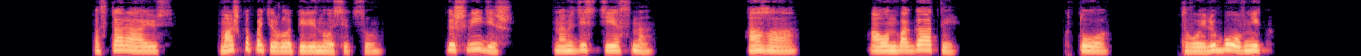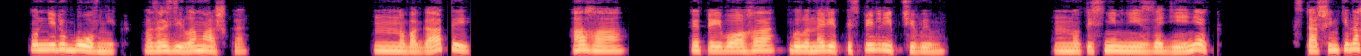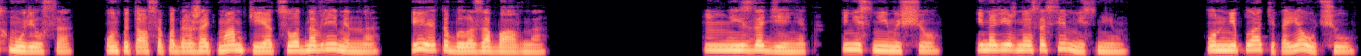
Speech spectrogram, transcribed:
Постараюсь. Машка потерла переносицу. Ты ж видишь, нам здесь тесно. Ага. А он богатый? Кто? Твой любовник. Он не любовник, возразила Машка. Но богатый? Ага. Это его ага было на редкость прилипчивым. Но ты с ним не из-за денег? Старшенький нахмурился. Он пытался подражать мамке и отцу одновременно, и это было забавно. Не из-за денег, и не с ним еще, и, наверное, совсем не с ним. Он мне платит, а я учу.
